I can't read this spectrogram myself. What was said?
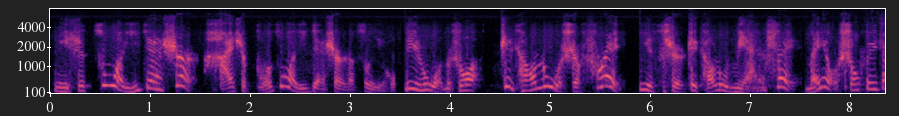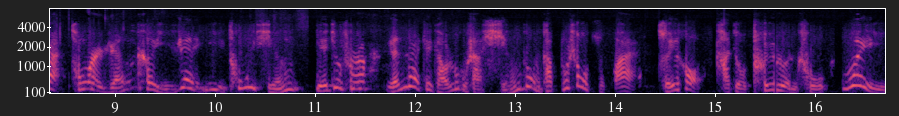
你是做一件事儿还是不做一件事儿的自由。例如，我们说。这条路是 free，意思是这条路免费，没有收费站，从而人可以任意通行。也就是说，人在这条路上行动，他不受阻碍。随后，他就推论出畏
